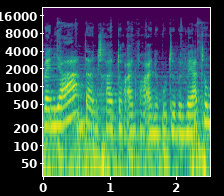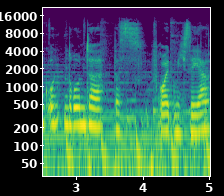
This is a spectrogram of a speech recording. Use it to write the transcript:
Wenn ja, dann schreib doch einfach eine gute Bewertung unten drunter. Das freut mich sehr.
